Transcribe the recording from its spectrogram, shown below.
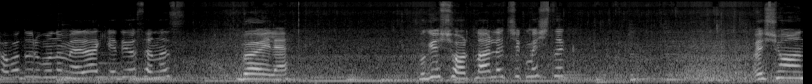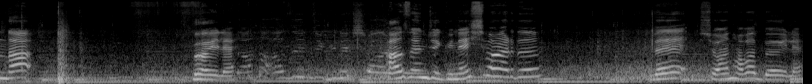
Hava durumunu merak ediyorsanız böyle. Bugün şortlarla çıkmıştık. Ve şu anda böyle. Daha az önce güneş var. Az önce güneş vardı. Ve şu an hava böyle.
